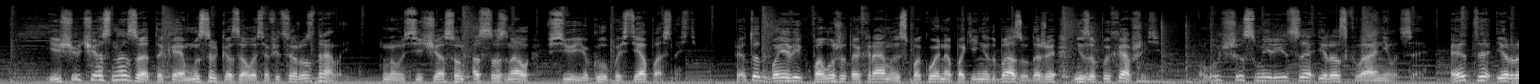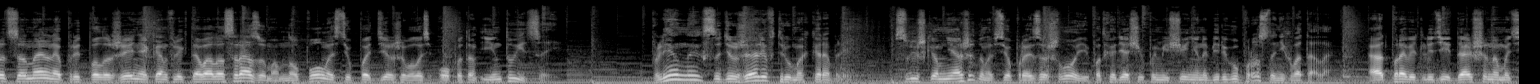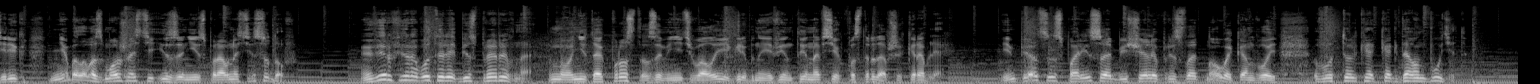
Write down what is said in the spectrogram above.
Еще час назад такая мысль казалась офицеру здравой, но сейчас он осознал всю ее глупость и опасность. Этот боевик положит охрану и спокойно покинет базу, даже не запыхавшись. Лучше смириться и раскланиваться. Это иррациональное предположение конфликтовало с разумом, но полностью поддерживалось опытом и интуицией. Пленных содержали в трюмах кораблей. Слишком неожиданно все произошло, и подходящих помещений на берегу просто не хватало. А отправить людей дальше на материк не было возможности из-за неисправности судов. Верфи работали беспрерывно, но не так просто заменить валы и грибные винты на всех пострадавших кораблях. Имперцы с Париса обещали прислать новый конвой, вот только когда он будет?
